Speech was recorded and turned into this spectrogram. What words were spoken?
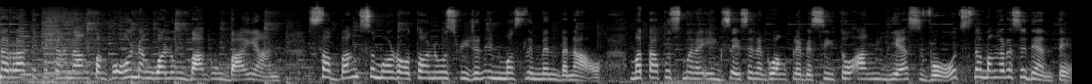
Naratipika na ang pagbuo ng walong bagong bayan sa Bangsamoro Autonomous Region in Muslim Mindanao matapos manaig sa isinagawang plebisito ang yes votes ng mga residente.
